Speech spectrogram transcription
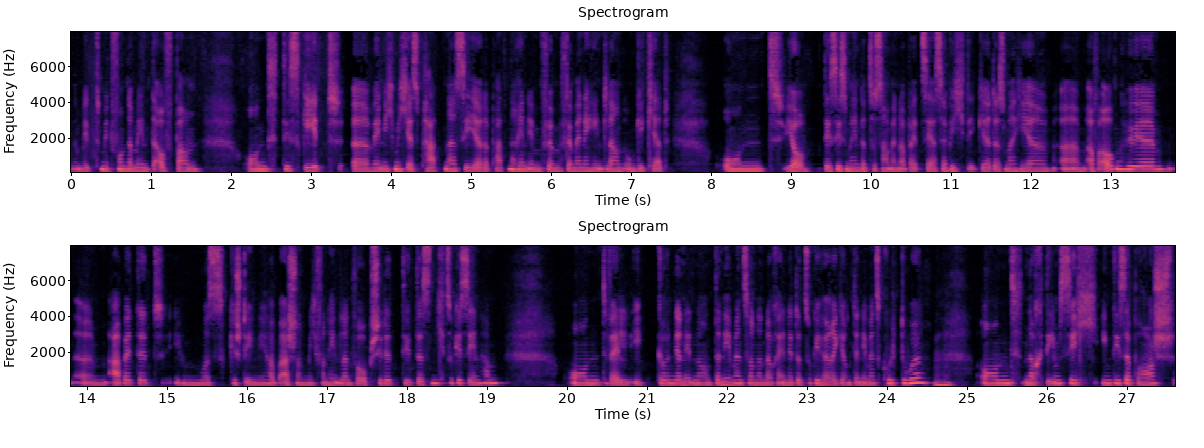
mit, mit Fundament aufbauen. Und das geht, äh, wenn ich mich als Partner sehe oder Partnerin eben für, für meine Händler und umgekehrt. Und ja, das ist mir in der Zusammenarbeit sehr, sehr wichtig, ja, dass man hier ähm, auf Augenhöhe ähm, arbeitet. Ich muss gestehen, ich habe auch schon mich von Händlern verabschiedet, die das nicht so gesehen haben. Und weil ich gründe ja nicht nur Unternehmen, sondern auch eine dazugehörige Unternehmenskultur. Mhm. Und nachdem sich in dieser Branche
